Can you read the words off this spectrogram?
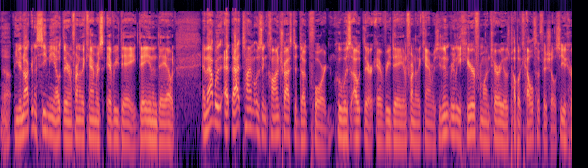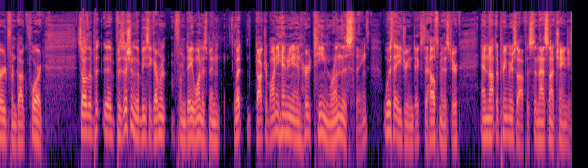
Yeah. You're not going to see me out there in front of the cameras every day, day in and day out." And that was at that time. It was in contrast to Doug Ford, who was out there every day in front of the cameras. You didn't really hear from Ontario's public health officials. You heard from Doug Ford. So the, p- the position of the BC government from day one has been let Dr. Bonnie Henry and her team run this thing with Adrian Dix, the health minister, and not the premier's office, and that's not changing.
